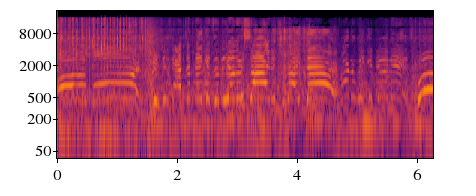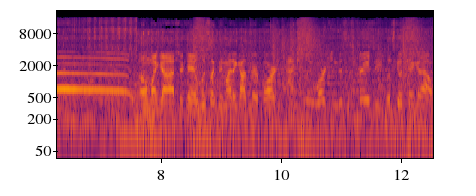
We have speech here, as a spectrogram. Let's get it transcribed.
All aboard! We just have to make it to the other side. It's right there. Carter, we can do this. Woo! Oh my gosh, okay, it looks like they might have got their barge actually working. This is crazy. Let's go check it out.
